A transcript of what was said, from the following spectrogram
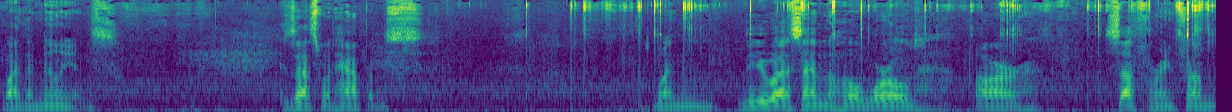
by the millions. Because that's what happens when the US and the whole world are suffering from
